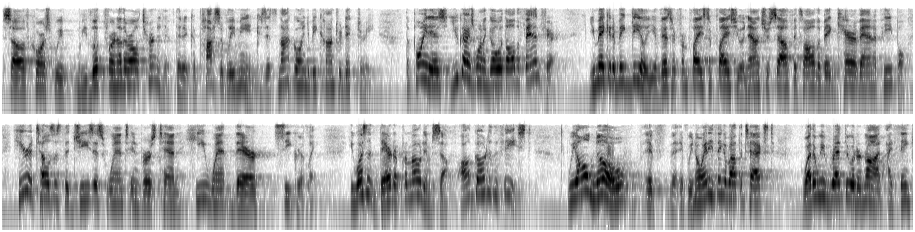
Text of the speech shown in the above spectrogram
So, of course, we, we look for another alternative that it could possibly mean, because it's not going to be contradictory. The point is, you guys want to go with all the fanfare. You make it a big deal. You visit from place to place. You announce yourself. It's all the big caravan of people. Here it tells us that Jesus went in verse 10, he went there secretly. He wasn't there to promote himself. I'll go to the feast. We all know, if, if we know anything about the text, whether we've read through it or not, I think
